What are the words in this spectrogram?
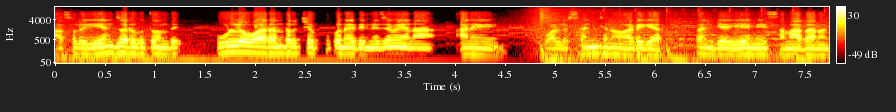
అసలు ఏం జరుగుతుంది? ఊళ్ళో వారందరూ చెప్పుకునేది నిజమేనా? అని వాళ్ళు సంజయ్ను అడిగారు. సంజయ్ ఏమీ సమాధానం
